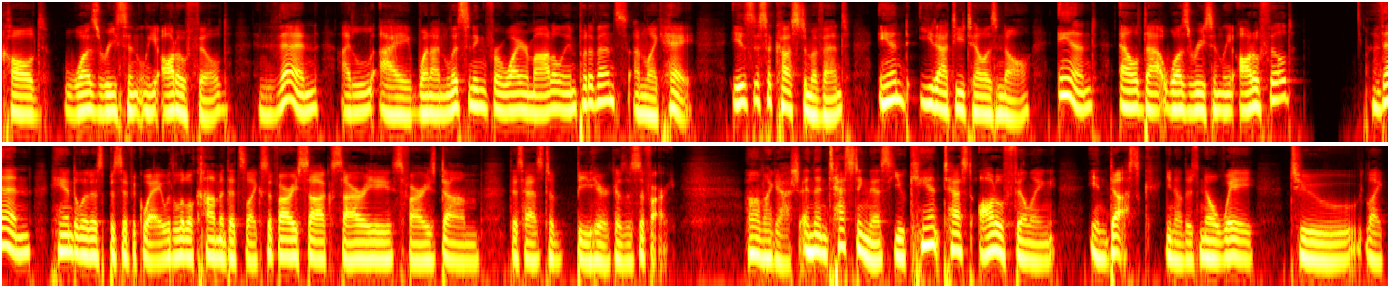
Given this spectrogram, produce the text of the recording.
called was recently autofilled. And then I, I when i'm listening for wire model input events i'm like hey is this a custom event? And e.detail is null. And l. was recently autofilled? Then handle it a specific way with a little comment that's like safari sucks. Sorry. Safari's dumb. This has to be here because of safari. Oh my gosh. And then testing this you can't test autofilling in Dusk. You know, there's no way to like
